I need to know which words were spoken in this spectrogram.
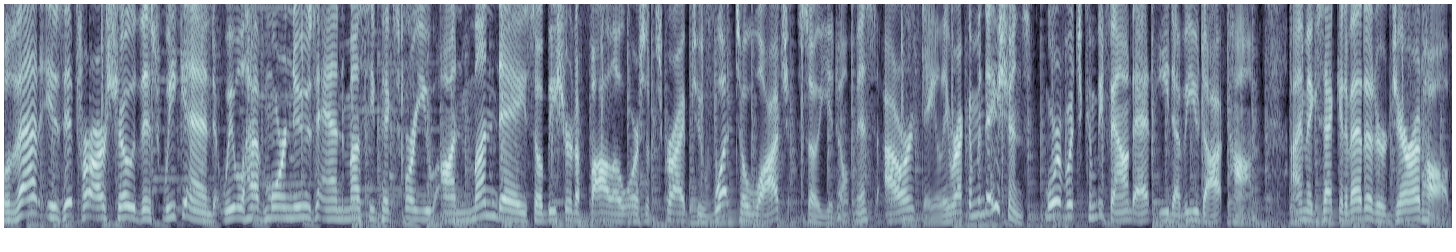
Well, that is it for our show this weekend. We will have more news and musty picks for you on Monday, so be sure to follow or subscribe to What to Watch so you don't miss our daily recommendations, more of which can be found at EW.com. I'm executive editor Gerrad Hall.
